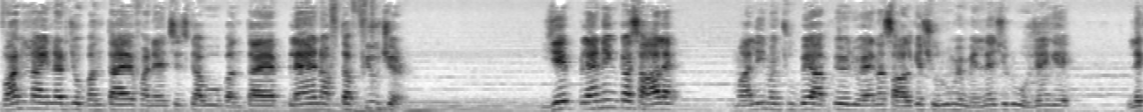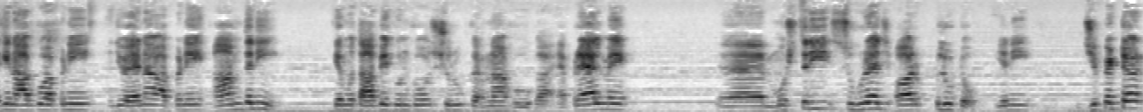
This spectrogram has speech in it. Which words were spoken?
वन लाइनर जो बनता है फाइनेंसिस का वो बनता है, प्लान ऑफ़ द फ्यूचर। ये प्लानिंग का साल है। माली मंसूबे आपके जो है ना, साल के शुरू में मिलने शुरू हो जाएँगे। लेकिन आपको अपनी जो है ना, अपनी आमदनी के मुताबिक उनको शुरू करना होगा। अप्रैल में मुश्तरी, सूरज और प्लूटो, यानी जुपिटर,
